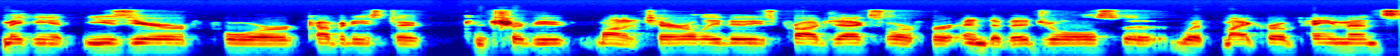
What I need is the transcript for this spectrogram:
making it easier for companies to contribute monetarily to these projects or for individuals uh, with micropayments.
